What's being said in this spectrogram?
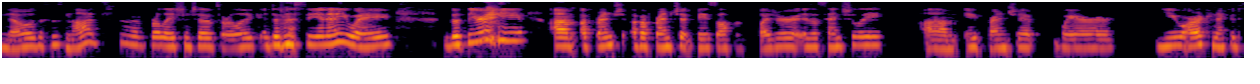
no, this is not uh, relationships or like intimacy in any way. The theory um, a friendship of a friendship based off of pleasure is essentially um, a friendship where you are connected to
